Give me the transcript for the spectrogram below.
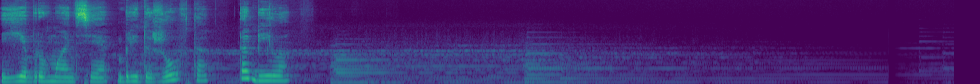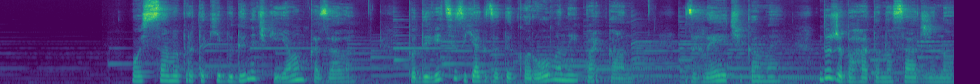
є бругмансія блідо-жовта та біла. Ось саме про такі будиночки я вам казала. Подивіться, як задекорований паркан з глечиками. Дуже багато насаджено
